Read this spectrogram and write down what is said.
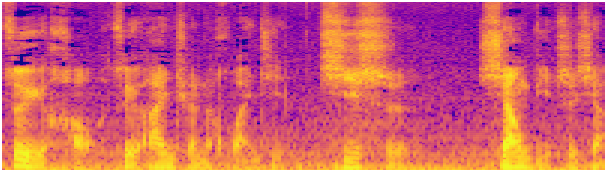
最好、最安全的环境。其实，相比之下，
